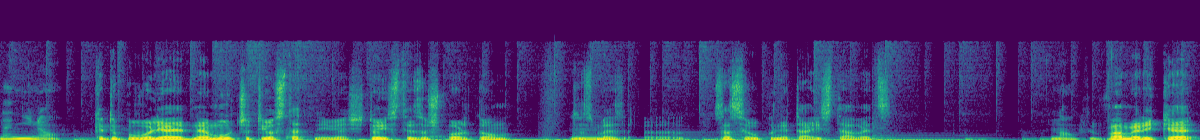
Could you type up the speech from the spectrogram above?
Není no. Keď to povolia jednému, čo tí ostatní, vieš, to isté so športom. To Mm. sme uh, zase úplne tá istá vec. No. v Amerike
